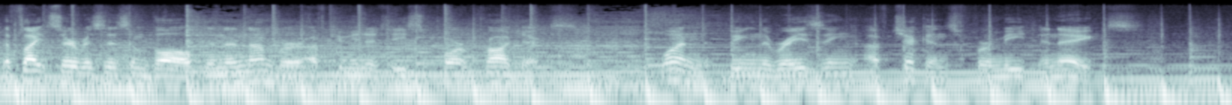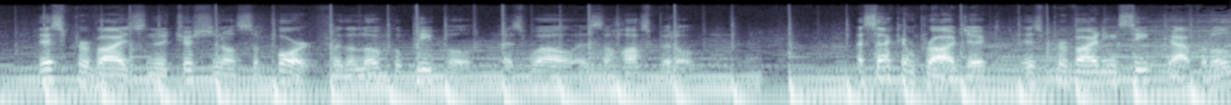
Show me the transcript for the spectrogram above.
the flight service is involved in a number of community support projects, one being the raising of chickens for meat and eggs. This provides nutritional support for the local people as well as the hospital. A second project is providing seed capital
